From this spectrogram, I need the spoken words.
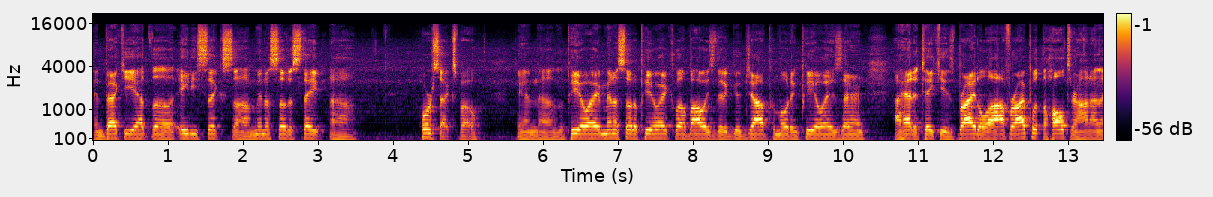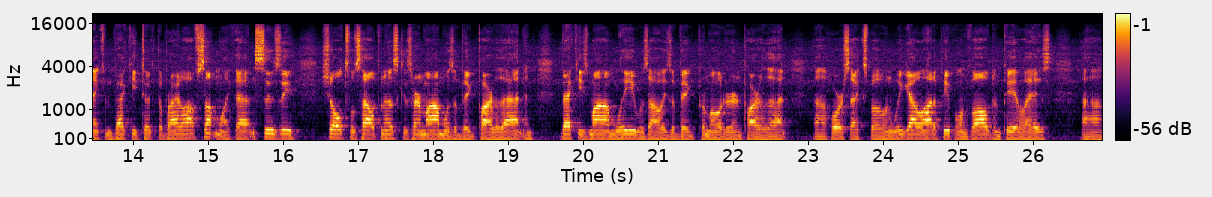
and Becky at the 86 uh, Minnesota State uh, Horse Expo. And uh, the POA, Minnesota POA Club, always did a good job promoting POAs there. And I had to take his bridle off, or I put the halter on, I think, and Becky took the bridle off, something like that. And Susie Schultz was helping us because her mom was a big part of that, and Becky's mom Lee was always a big promoter and part of that uh, horse expo. And we got a lot of people involved in POAs uh,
